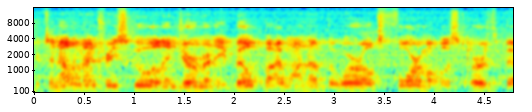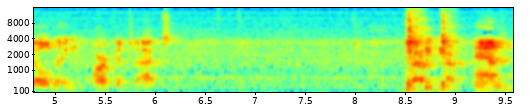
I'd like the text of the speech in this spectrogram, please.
It's an elementary school in Germany built by one of the world's foremost earth building architects. and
